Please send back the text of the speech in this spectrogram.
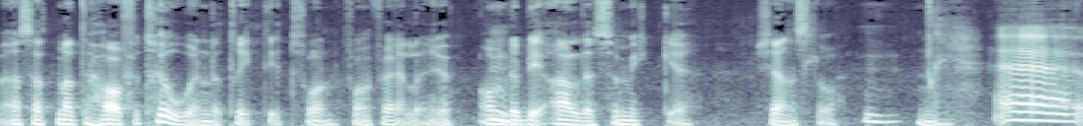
alltså att man inte har förtroendet riktigt från, från föräldern ju. Om mm. det blir alldeles för mycket känslor. Mm. Mm. Eh,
